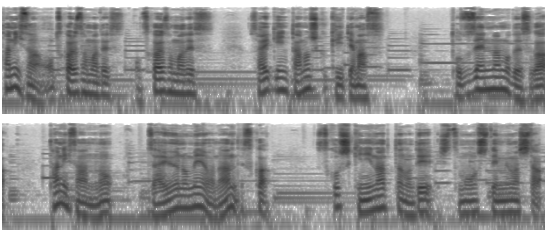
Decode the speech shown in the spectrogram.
谷さん、お疲れ様です。お疲れ様です。最近楽しく聞いてます。突然なのですが谷さんの座右の銘は何ですか？少し気になったので質問してみました。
